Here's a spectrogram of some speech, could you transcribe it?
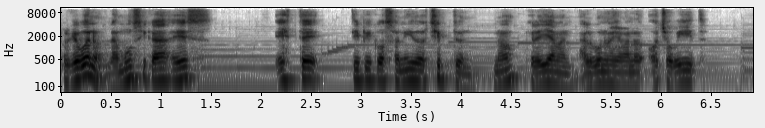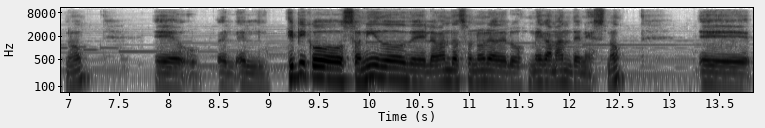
Porque bueno, la música es este típico sonido chiptune, ¿no? Que le llaman, algunos le llaman 8 bit, ¿no? Eh, el, típico sonido de la banda sonora de los Mega Man de NES, ¿no? Eh,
